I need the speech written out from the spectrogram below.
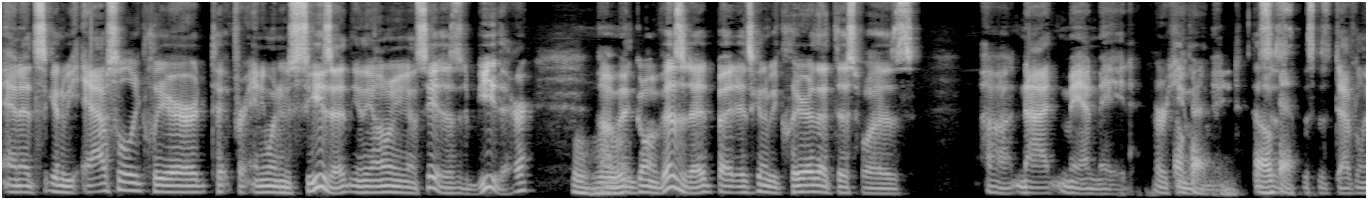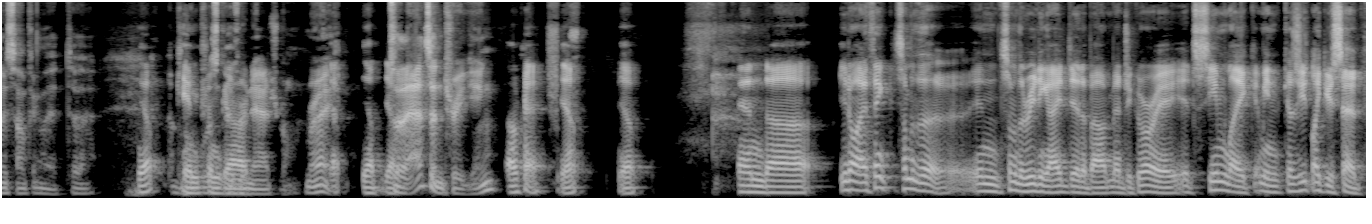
and it's going to be absolutely clear to, for anyone who sees it. You know, the only way you're going to see it is to be there mm-hmm. um, and go and visit it. But it's going to be clear that this was uh, not man-made or human-made. This okay. is this is definitely something that uh, yep came from God, supernatural, right? Yep, yep, yep. So that's intriguing. Okay. Yep. Yep. And uh, you know, I think some of the in some of the reading I did about Medjugorje, it seemed like I mean, because like you said,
